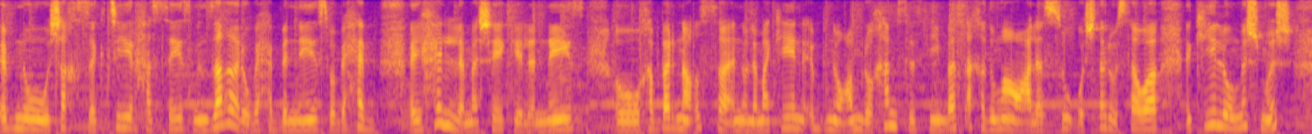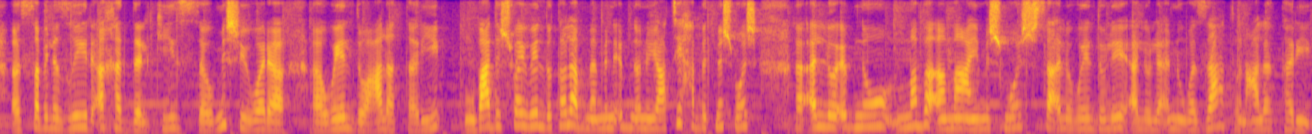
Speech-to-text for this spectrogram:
ابنه شخص كثير حساس من صغره بحب الناس وبحب يحل مشاكل الناس. وخبرنا أنه لما كان ابنه عمره خمس سنين بس أخذوا معه على السوق واشتروا سوا كيلو مشمش. الصبي الصغير أخذ الكيس ومشي ورا والده على الطريق. وبعد شوي والده طلب من ابنه أنه يعطيه حبة مشمش. قال له ابنه ما بقى معي مشمش. سأله والده ليه؟ قال له لأنه وزعتهم على الطريق.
